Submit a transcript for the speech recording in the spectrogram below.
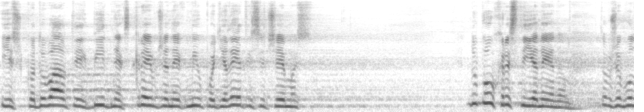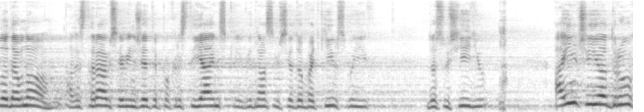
і шкодував тих бідних, скривджених, міг поділитися чимось. Ну, був християнином, то вже було давно, але старався він жити по-християнськи, відносився до батьків своїх, до сусідів. А інший його друг,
